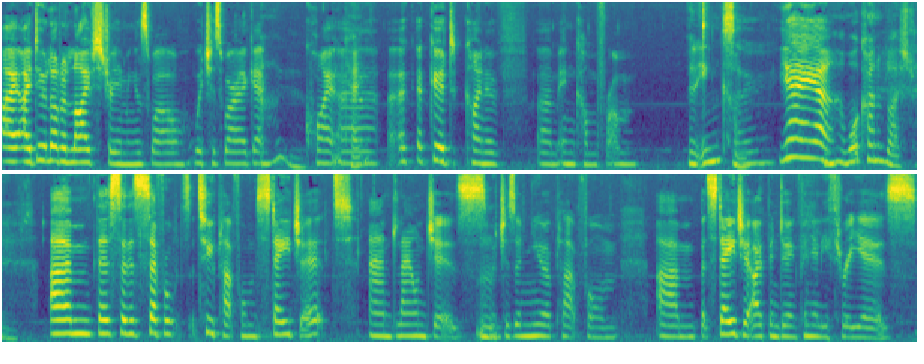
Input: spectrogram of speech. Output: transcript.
I, I do a lot of live streaming as well, which is where I get Oh, quite okay. a, a, a good kind of um, income from. An income. So yeah, yeah. yeah. Ah, what kind of live streams? Um, there's so there's several two platforms, StageIt and Lounges, Mm. which is a newer platform. Um, but StageIt I've been doing for nearly three years,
